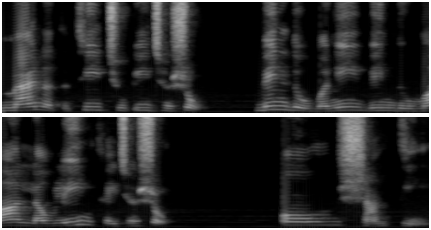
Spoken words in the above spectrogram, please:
મહેનતથી છૂટી જશો. બિંદુ બની બિંદુમાં લવલીન થઈ જશો. ઓમ શાંતિ.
